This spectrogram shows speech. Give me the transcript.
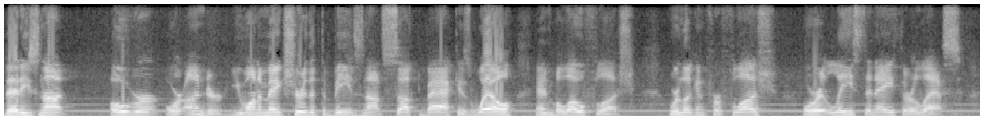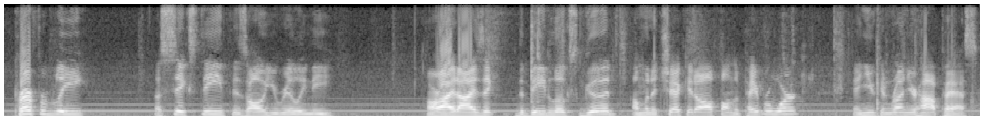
that he's not over or under. You want to make sure that the bead's not sucked back as well and below flush. We're looking for flush or at least an eighth or less. Preferably a 16th is all you really need. All right, Isaac, the bead looks good. I'm going to check it off on the paperwork and you can run your hot pass.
